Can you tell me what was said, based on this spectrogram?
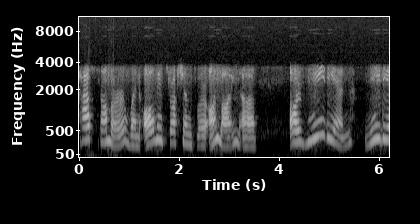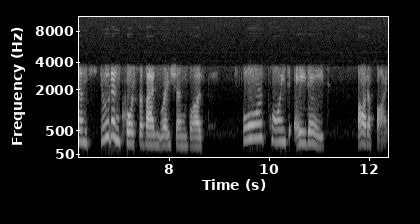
past summer, when all instructions were online, uh, our median median student course evaluation was 4.88 out of 5.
